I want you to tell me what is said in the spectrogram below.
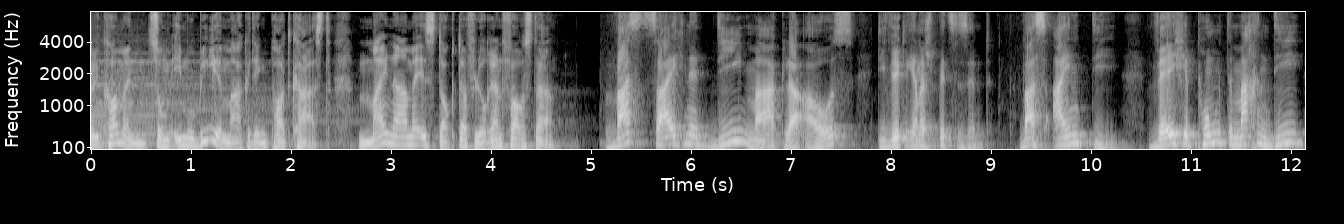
willkommen zum Immobilienmarketing Podcast. Mein Name ist Dr. Florian Forster. Was zeichnet die Makler aus, die wirklich an der Spitze sind? Was eint die? Welche Punkte machen die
